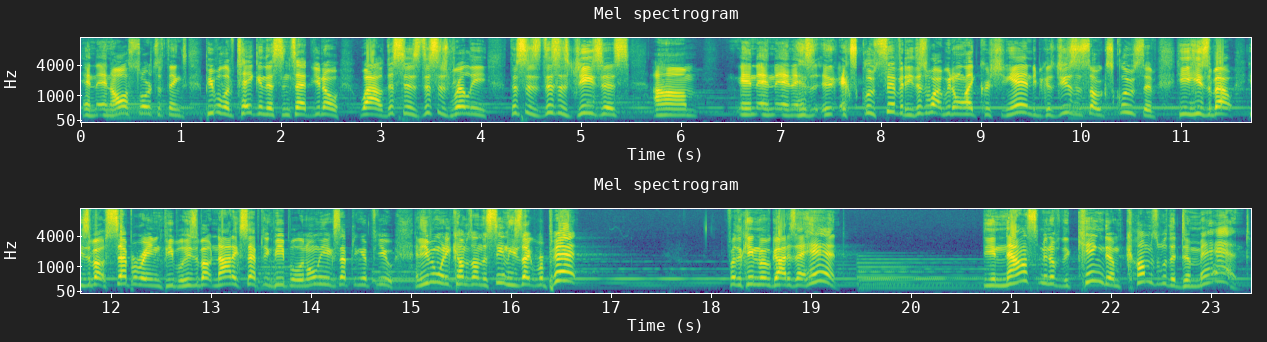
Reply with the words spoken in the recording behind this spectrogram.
and, and all sorts of things. People have taken this and said you know wow this is this is really this is this is jesus um, and, and, and his exclusivity. This is why we don't like christianity because jesus is so exclusive. He, he's about he's about separating people. He's about not accepting people and only accepting a few. And even when he comes on the scene he's like repent for the kingdom of god is at hand. The announcement of the kingdom comes with a demand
